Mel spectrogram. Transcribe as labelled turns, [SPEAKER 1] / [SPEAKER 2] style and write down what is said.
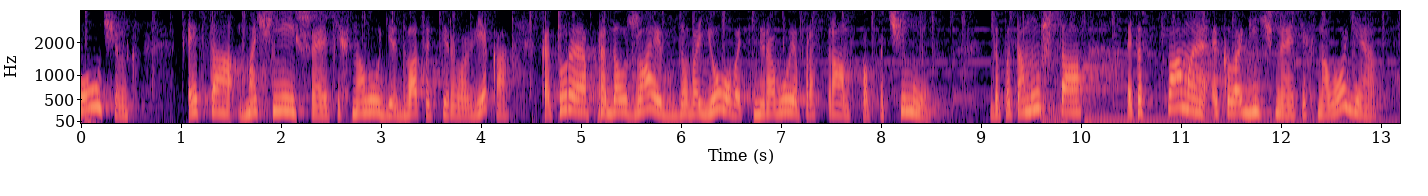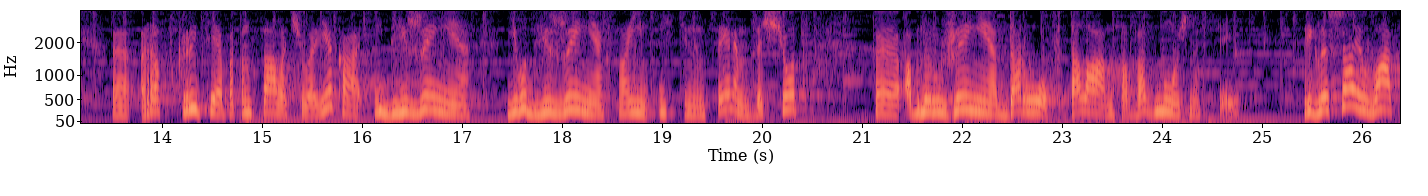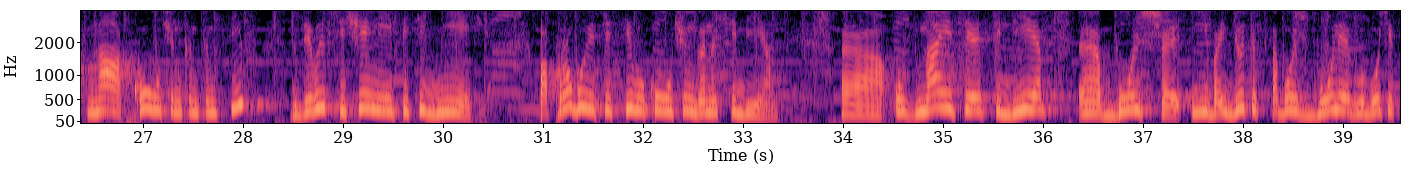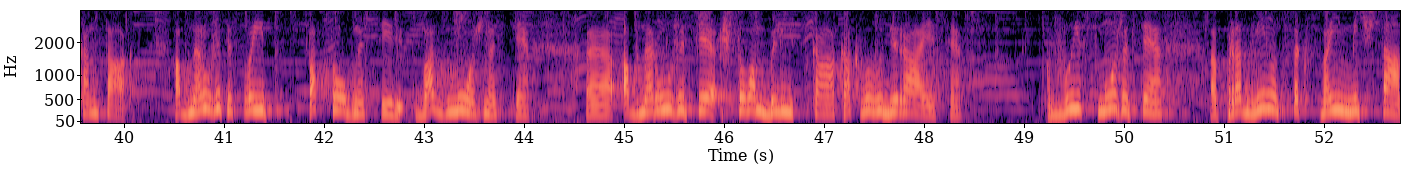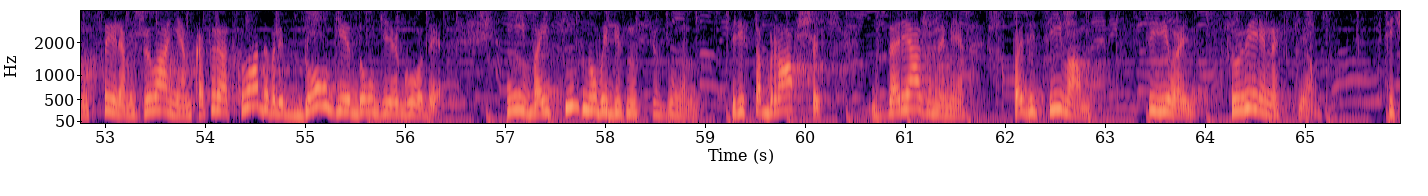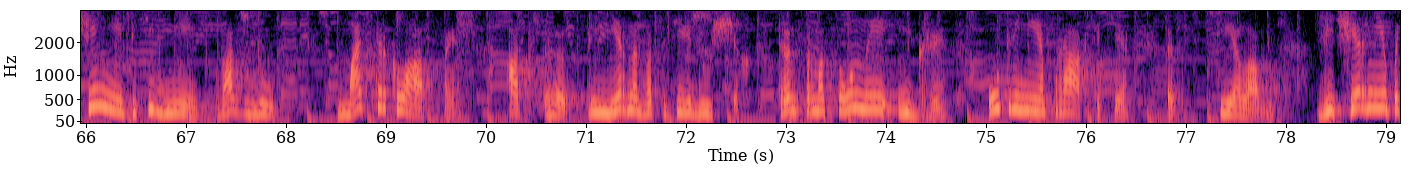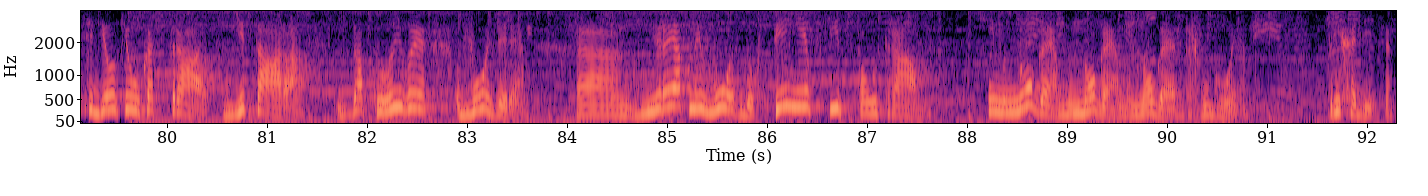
[SPEAKER 1] коучинг – это мощнейшая технология 21 века, которая продолжает завоевывать мировое пространство. Почему? Да потому что это самая экологичная технология э, раскрытия потенциала человека и движения, его движения к своим истинным целям за счет э, обнаружения даров, талантов, возможностей. Приглашаю вас на коучинг-интенсив, где вы в течение пяти дней попробуете силу коучинга на себе, э, узнаете о себе э, больше и войдете с собой в более глубокий контакт, обнаружите свои способности, возможности, э, обнаружите, что вам близко, как вы выбираете. Вы сможете продвинуться к своим мечтам, целям, желаниям, которые откладывали долгие-долгие годы и войти в новый бизнес-сезон, пересобравшись, заряженными, с позитивом, с силой, с уверенностью. В течение пяти дней вас ждут мастер-классы от э, примерно 20 ведущих, трансформационные игры, утренние практики э, с телом, вечерние посиделки у костра, гитара, заплывы в озере – Э, невероятный воздух, пение птиц по утрам и многое, многое, многое другое. Приходите.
